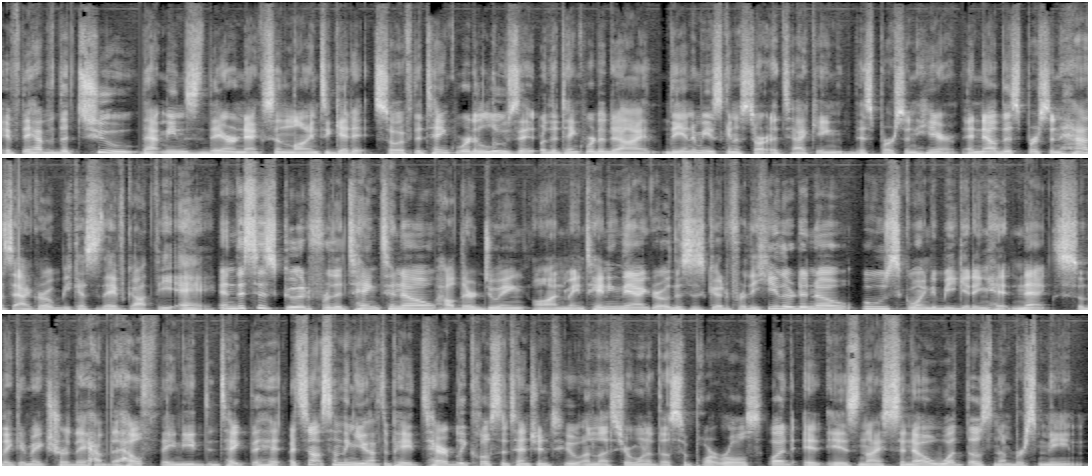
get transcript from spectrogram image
If they have the two, that means they're next in line to get it. So if the tank were to lose it or the tank were to die, the enemy is going to start attacking this person here. And now this person has aggro because they've got the A. And this is good for the tank to know how they're doing on maintaining the aggro. This is good for the healer to know who's going to be getting hit next so they can make sure they have the health they need to take the hit. It's not something you have to pay terribly close attention to unless you're one of those support roles, but it is nice to know what those numbers mean.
